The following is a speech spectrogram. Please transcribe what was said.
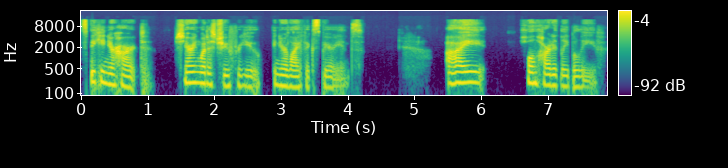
speaking your heart, sharing what is true for you in your life experience. I wholeheartedly believe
